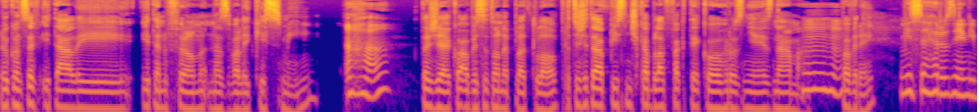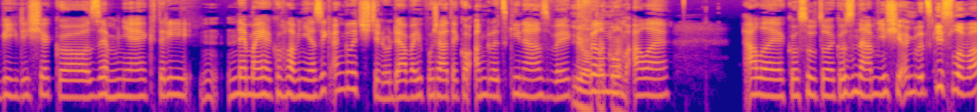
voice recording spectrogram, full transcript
Dokonce v Itálii i ten film nazvali Kiss Me, Aha. takže jako aby se to nepletlo, protože ta písnička byla fakt jako hrozně známá. Mhm. Povědej. Mně se hrozně líbí, když jako země, které n- nemají jako hlavní jazyk angličtinu, dávají pořád jako anglický názvy k Jo, filmům, takhle. ale ale jako jsou to jako známější anglický slova.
